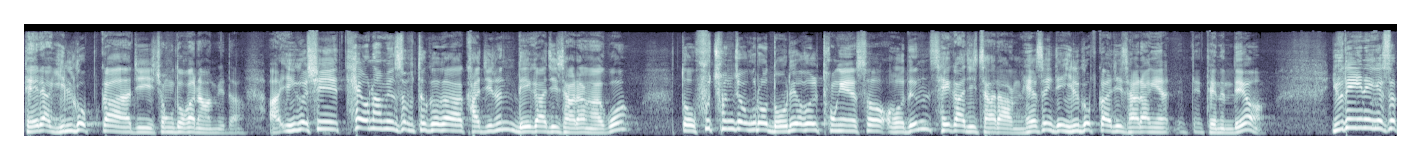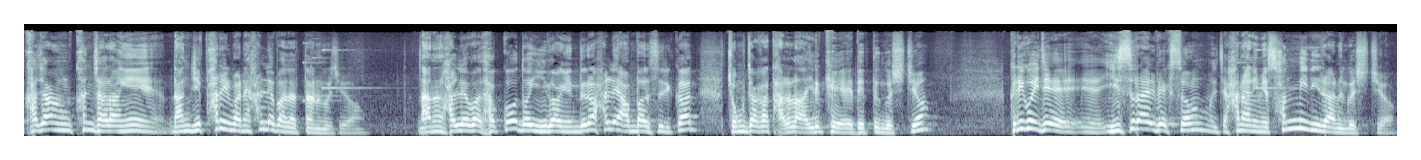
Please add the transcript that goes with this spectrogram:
대략 일곱 가지 정도가 나옵니다. 아, 이것이 태어나면서부터 그가 가지는 네 가지 자랑하고 또 후천적으로 노력을 통해서 얻은 세 가지 자랑 해서 이제 일곱 가지 자랑이 되는데요. 유대인에게서 가장 큰 자랑이 난지 8일 만에 할례 받았다는 거죠. 나는 할례 받았고 너 이방인들은 할례 안 받았으니까 종자가 달라 이렇게 됐던 것이죠. 그리고 이제 이스라엘 백성 이제 하나님의 선민이라는 것이죠.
